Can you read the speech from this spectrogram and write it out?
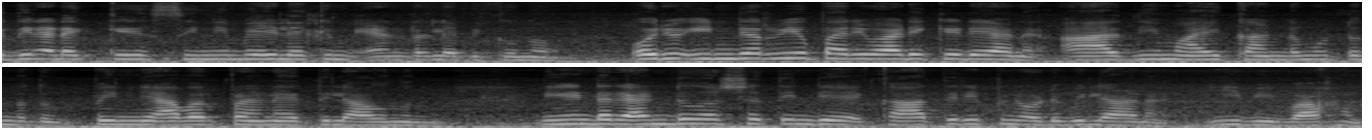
ഇതിനിടയ്ക്ക് സിനിമയിലേക്കും എൻട്രി ലഭിക്കുന്നു. ഒരു ഇന്റർവ്യൂ പരിപാടിക്കിടെയാണ് ആദ്യമായി കണ്ടുമുട്ടുന്നതും പിന്നെ അവർ പ്രണയത്തിലാവുന്നതും. നീണ്ട രണ്ടു വർഷത്തിന്റെ കാത്തിരിപ്പിനൊടുവിലാണ് ഈ വിവാഹം.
